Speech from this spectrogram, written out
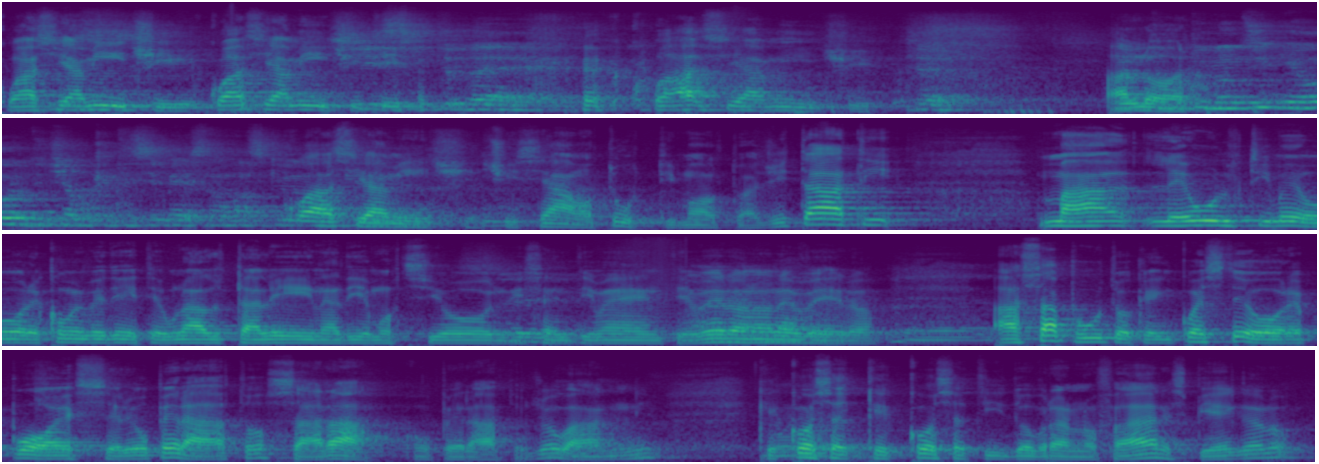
quasi amici, quasi amici, Ci ti- quasi amici. Certo. Allora. Tu non signore, diciamo che ti una maschera. Quasi amici, ci siamo tutti molto agitati, ma le ultime ore, come vedete, un'altalena di emozioni, di sentimenti, è vero o non è vero? Ha saputo che in queste ore può essere operato, sarà operato Giovanni. Che cosa, che cosa ti dovranno fare? Spiegalo.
